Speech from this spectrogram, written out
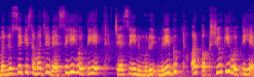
मनुष्य की समझ भी वैसे ही होती है जैसे इन मृग और पक्षियों की होती है।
